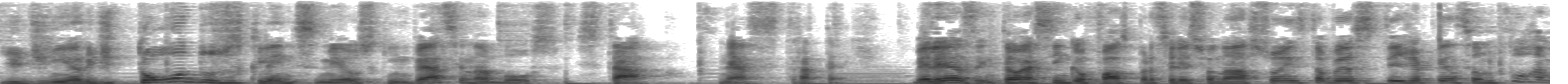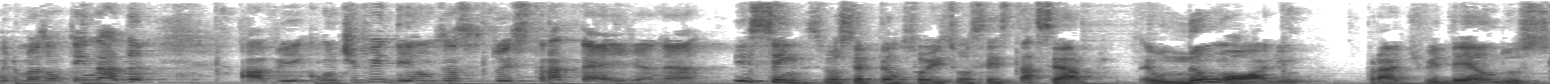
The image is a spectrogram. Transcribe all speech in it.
e o dinheiro de todos os clientes meus que investem na bolsa está nessa estratégia. Beleza? Então é assim que eu faço para selecionar ações. Talvez você esteja pensando, porra, Ramiro, mas não tem nada a ver com dividendos essa tua estratégia, né? E sim, se você pensou isso, você está certo. Eu não olho para dividendos,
